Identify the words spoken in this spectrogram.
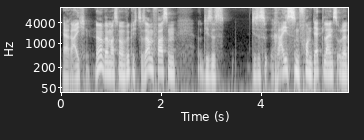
erreichen? Ne, wenn wir es mal wirklich zusammenfassen, dieses, dieses Reißen von Deadlines oder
